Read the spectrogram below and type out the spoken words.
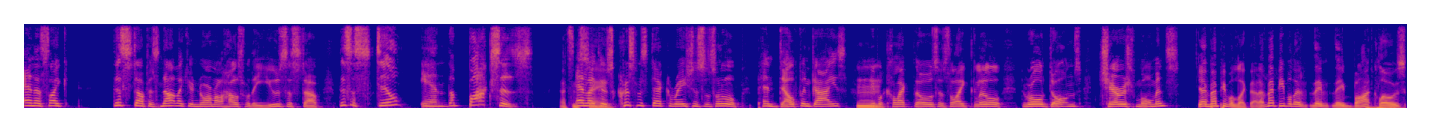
and it's like this stuff is not like your normal house where they use the stuff. This is still in the boxes. That's insane. And like there's Christmas decorations, those little Pendelfin guys. Mm. People collect those as like little Royal Doultons, cherished moments. Yeah, I've met people like that. I've met people that they they bought clothes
